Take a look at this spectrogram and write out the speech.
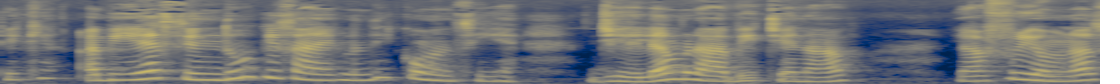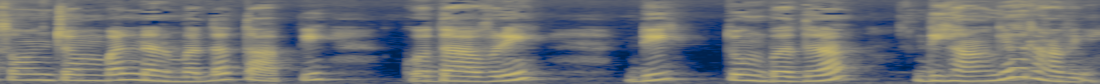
ठीक है? अब यह सिंधु की सहायक नदी कौन सी है? झेलम, राबी, चेनाब या फिर यमुना, सोन, चंबल, नर्मदा, तापी, गोदावरी, डी, तुंगभद्रा, दिहांग या रावी?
